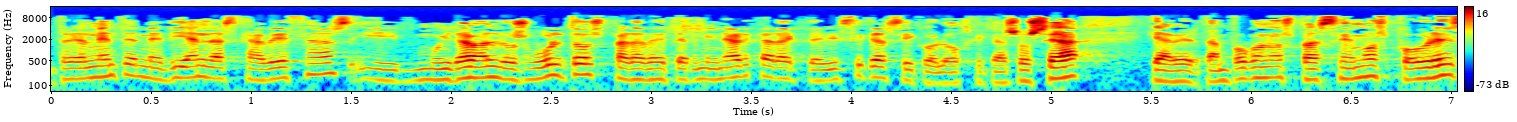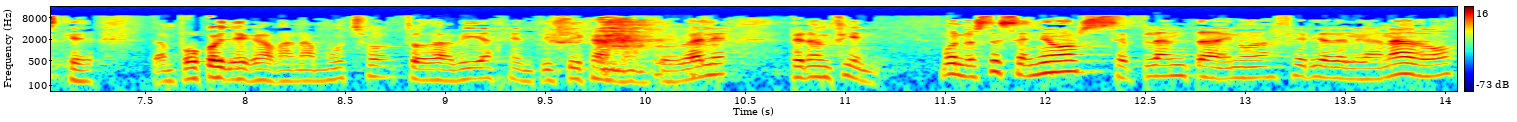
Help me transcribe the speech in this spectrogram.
realmente medían las cabezas y miraban los bultos para determinar características psicológicas. O sea, que a ver, tampoco nos pasemos, pobres, que tampoco llegaban a mucho todavía científicamente, ¿vale? Pero en fin, bueno, este señor se planta en una feria del ganado,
